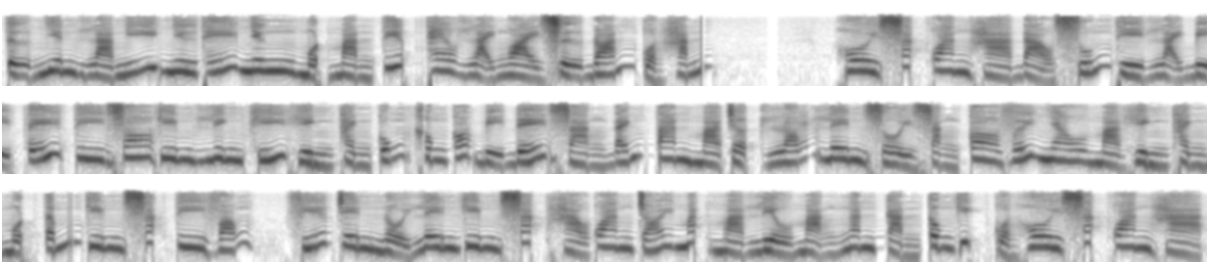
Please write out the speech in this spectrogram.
tự nhiên là nghĩ như thế nhưng một màn tiếp theo lại ngoài dự đoán của hắn. Hôi sắc quang hà đảo xuống thì lại bị tế ti do kim linh khí hình thành cũng không có bị đế giàng đánh tan mà chợt lói lên rồi rằng co với nhau mà hình thành một tấm kim sắc ti võng. Phía trên nổi lên kim sắc hào quang chói mắt mà liều mạng ngăn cản công kích của hôi sắc quang hà.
